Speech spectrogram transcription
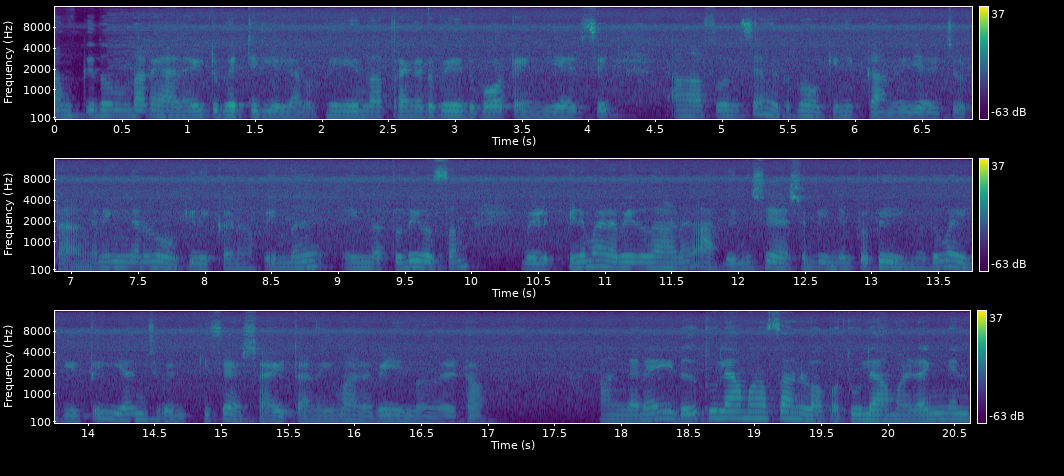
നമുക്കിതൊന്നും തടയാനായിട്ട് പറ്റില്ലല്ലോ. അപ്പോൾ പെയ്യുന്ന അത്ര അങ്ങോട്ട് പെയ്ത് പോട്ടെ എന്ന് വിചാരിച്ച് ആസ്വദിച്ച് അങ്ങോട്ട് നോക്കി നിൽക്കാമെന്ന് വിചാരിച്ചു കേട്ടോ. അങ്ങനെ ഇങ്ങനെ നോക്കി നിൽക്കണം അപ്പോൾ ഇന്ന് ഇന്നത്തെ ദിവസം വെളുപ്പിന് മഴ പെയ്തതാണ്. അതിന് ശേഷം പിന്നെ ഇപ്പോൾ പെയ്യുന്നത് വൈകിട്ട് ഈ അഞ്ച് മണിക്ക് ശേഷമായിട്ടാണ് ഈ മഴ പെയ്യുന്നത് കേട്ടോ. അങ്ങനെ ഇത് തുലാമാസമാണല്ലോ അപ്പോൾ തുലാമഴ ഇങ്ങനെ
